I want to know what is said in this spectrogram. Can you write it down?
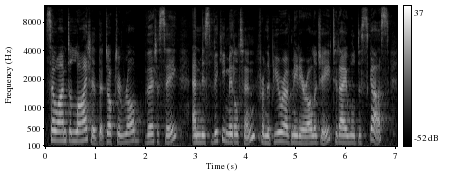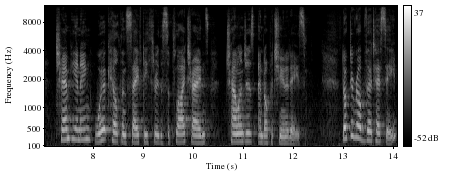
So I'm delighted that Dr Rob Vertessy and Ms Vicky Middleton from the Bureau of Meteorology today will discuss championing work health and safety through the supply chains, challenges and opportunities. Dr Rob Vertessy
